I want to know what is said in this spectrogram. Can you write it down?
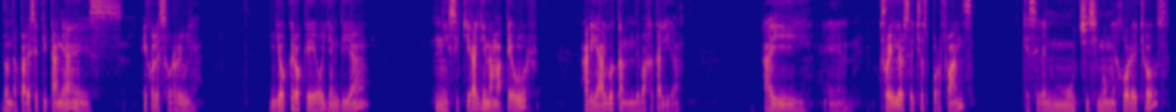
donde aparece Titania es, híjole, es horrible. Yo creo que hoy en día ni siquiera alguien amateur haría algo tan de baja calidad. Hay, eh, trailers hechos por fans que se ven muchísimo mejor hechos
